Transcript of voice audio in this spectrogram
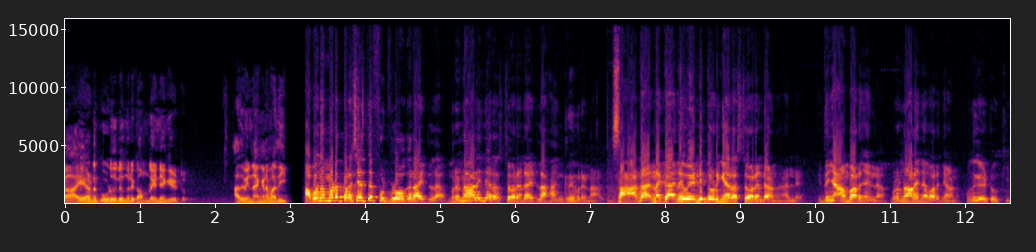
കായയാണ് കൂടുതലെന്നൊരു കംപ്ലൈന്റ് ഞാൻ കേട്ടു. അത് പിന്നെ അങ്ങനെ മതി. അപ്പൊ നമ്മുടെ പ്രശസ്ത ഫുഡ് ബ്ലോഗർ ആയിട്ടുള്ള മൃണാളിന്റെ റെസ്റ്റോറന്റ് ആയിട്ടുള്ള ഹംഗ്രി മൃണാൾ. സാധാരണക്കാരന് വേണ്ടി തുടങ്ങിയ റെസ്റ്റോറന്റ് ആണ് അല്ലേ? ഇത് ഞാൻ പറഞ്ഞല്ല മൃണാൾ എന്നെ പറഞ്ഞാണ്. ഒന്ന് കേട്ടു നോക്കി.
